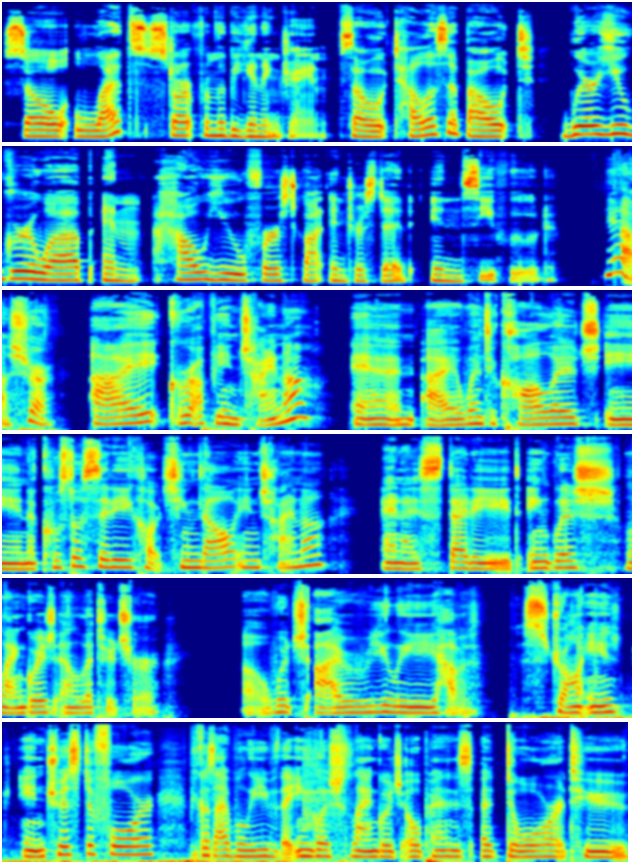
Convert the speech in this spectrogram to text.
So, let's start from the beginning, Jane. So, tell us about where you grew up and how you first got interested in seafood. Yeah, sure. I grew up in China and I went to college in a coastal city called Qingdao in China. And I studied English language and literature, uh, which I really have a strong in- interest for because I believe the English language opens a door to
